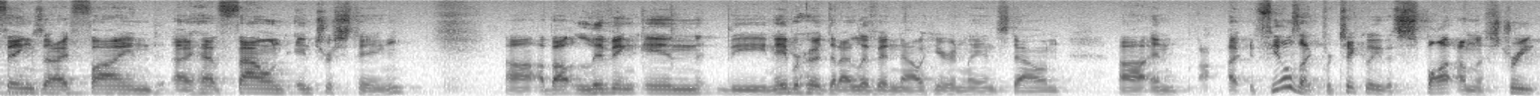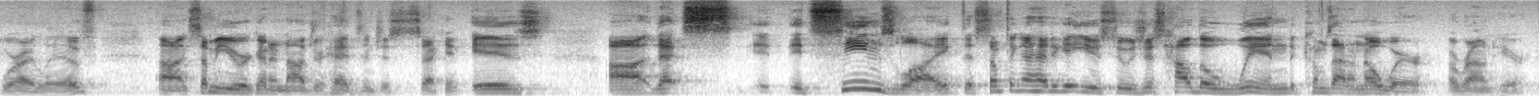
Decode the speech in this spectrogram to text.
things that I find I have found interesting uh, about living in the neighborhood that I live in now here in Lansdowne, uh, and it feels like particularly the spot on the street where I live, uh, and some of you are going to nod your heads in just a second, is uh, that it, it, seems like that something I had to get used to is just how the wind comes out of nowhere around here.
